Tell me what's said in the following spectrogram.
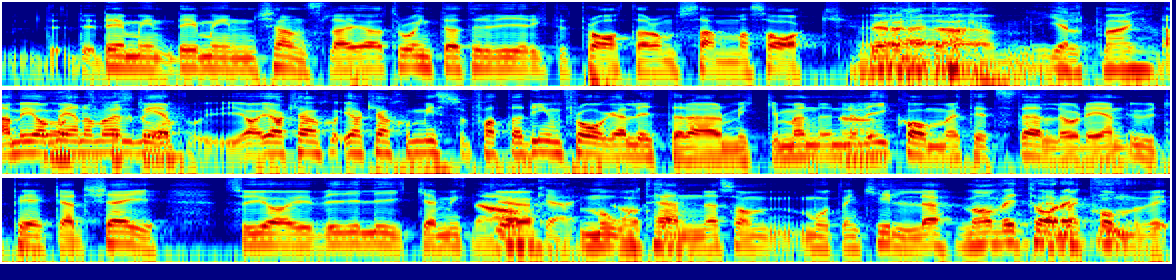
det, det, är min, det är min känsla. Jag tror inte att vi riktigt pratar om samma sak. Berätta, Eh, hjälp mig. Ja, men jag menar väl mer, jag, jag, kanske, jag kanske missuppfattar din fråga lite där Micke, men när Ja. vi kommer till ett ställe och det är en utpekad tjej så gör ju vi lika mycket Ja, okej, mot okej. henne som mot en kille. Men om vi tar, men ett, kommer vi,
